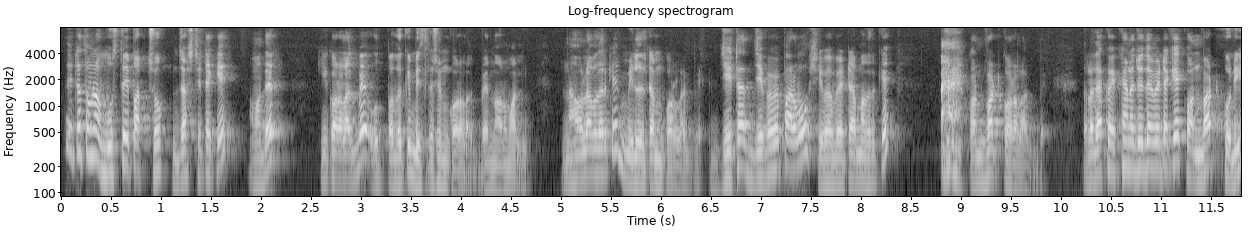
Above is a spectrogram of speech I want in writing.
তো এটা তোমরা বুঝতেই পারছ জাস্ট এটাকে আমাদের কি করা লাগবে? উৎপাদকে বিশ্লেষণ করা লাগবে নর্মালি না হলে আমাদেরকে মিডল টার্ম করা লাগবে। যেটা যেভাবে পারব, সেভাবে এটা আমাদেরকে কনভার্ট করা লাগবে। তাহলে দেখো, এখানে যদি আমি এটাকে কনভার্ট করি,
